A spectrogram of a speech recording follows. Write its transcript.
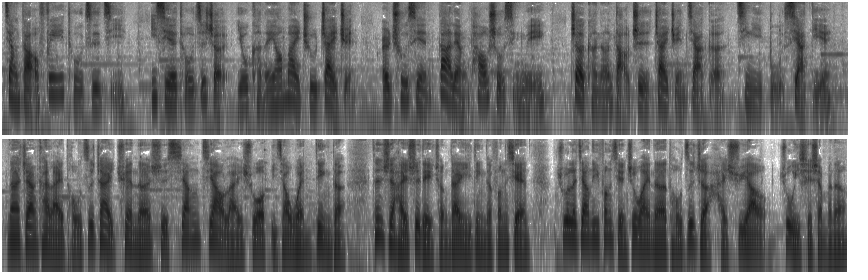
降到非投资级，一些投资者有可能要卖出债券，而出现大量抛售行为，这可能导致债券价格进一步下跌。那这样看来，投资债券呢是相较来说比较稳定的，但是还是得承担一定的风险。除了降低风险之外呢，投资者还需要注意些什么呢？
